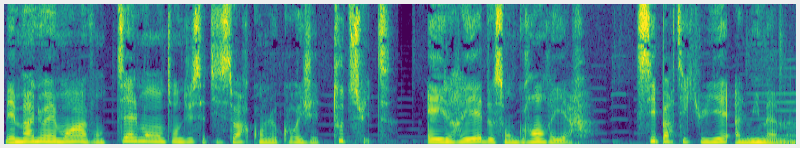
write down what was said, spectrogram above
Mais Manu et moi avons tellement entendu cette histoire qu'on le corrigeait tout de suite. Et il riait de son grand rire, si particulier à lui-même.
